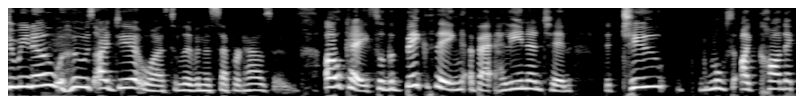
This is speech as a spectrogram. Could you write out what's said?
Do we know whose idea it was to live in the separate houses? Okay, so the big thing about Helena and Tim, the two most iconic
